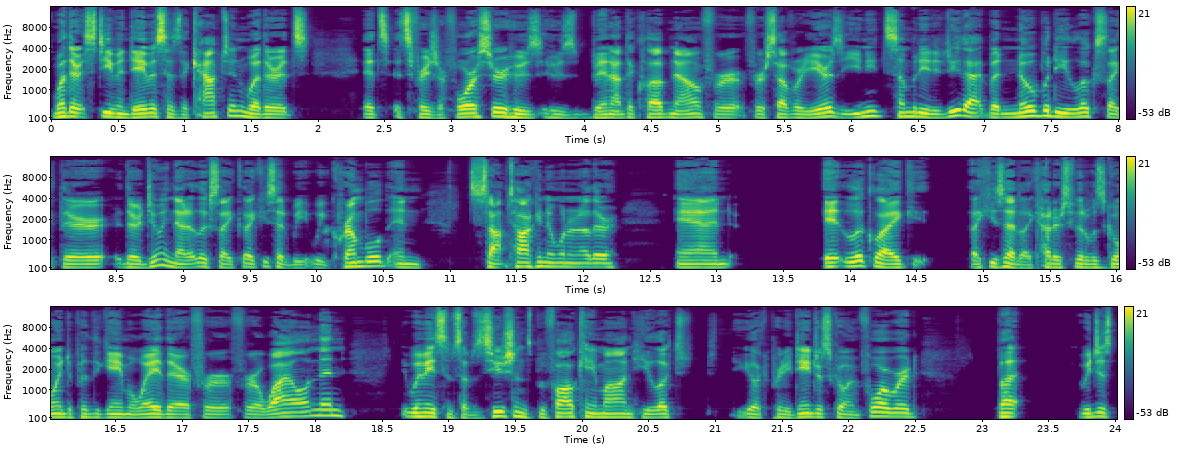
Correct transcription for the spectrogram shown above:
whether it's Steven Davis as the captain, whether it's, it's, it's Fraser Forster who's, who's been at the club now for, for several years. You need somebody to do that, but nobody looks like they're, they're doing that. It looks like, like you said, we, we crumbled and stopped talking to one another. And it looked like, like you said, like Huddersfield was going to put the game away there for, for a while. And then we made some substitutions. Boufal came on. He looked, he looked pretty dangerous going forward, but we just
